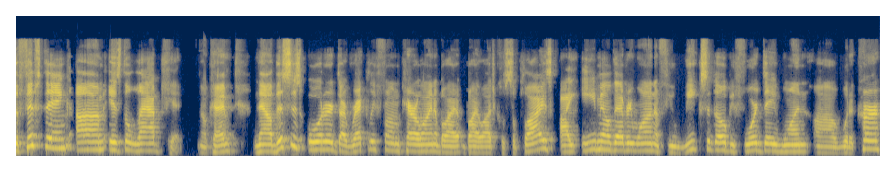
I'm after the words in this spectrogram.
The fifth thing um, is the lab kit. Okay. Now, this is ordered directly from Carolina Bi Biological Supplies. I emailed everyone a few weeks ago before day one uh, would occur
